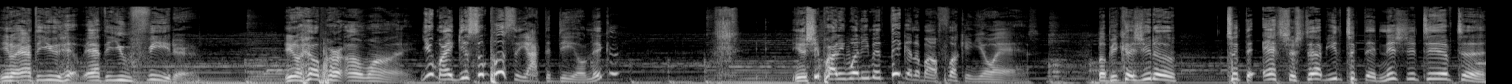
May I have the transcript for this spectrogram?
You know, after you after you feed her, you know, help her unwind. You might get some pussy out the deal, nigga. You know, she probably wasn't even thinking about fucking your ass, but because you done took the extra step, you took the initiative to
